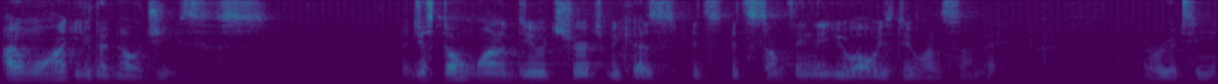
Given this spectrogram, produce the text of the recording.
I want you to know Jesus. I just don't want to do church because it's, it's something that you always do on Sunday, a routine.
